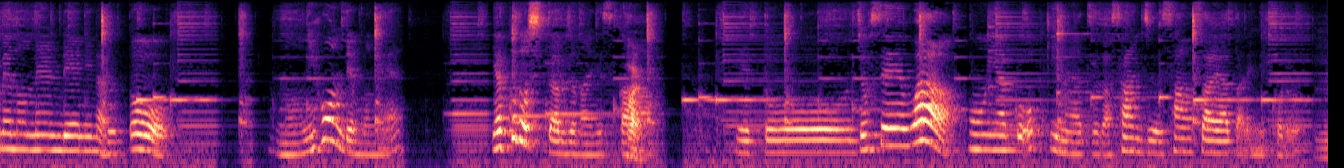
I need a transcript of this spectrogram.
目の年齢になるとあの日本でもね厄年ってあるじゃないですか、はいえっ、と女性は翻訳大きいのやつが33歳あたりに来る。うん。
